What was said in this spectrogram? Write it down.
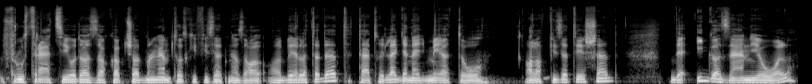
frusztrációd azzal kapcsolatban, hogy nem tudod kifizetni az albérletedet, tehát hogy legyen egy méltó alapfizetésed, de igazán jól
